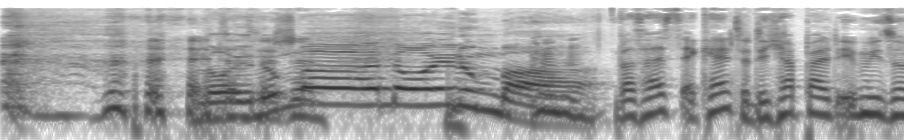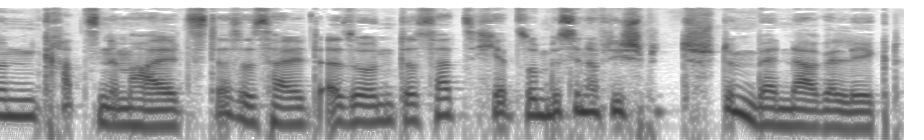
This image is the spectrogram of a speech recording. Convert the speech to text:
Neue Das Nummer, neue Nummer. Was heißt erkältet? Ich habe halt irgendwie so einen Kratzen im Hals. Das ist halt, also und das hat sich jetzt so ein bisschen auf die Stimmbänder gelegt.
